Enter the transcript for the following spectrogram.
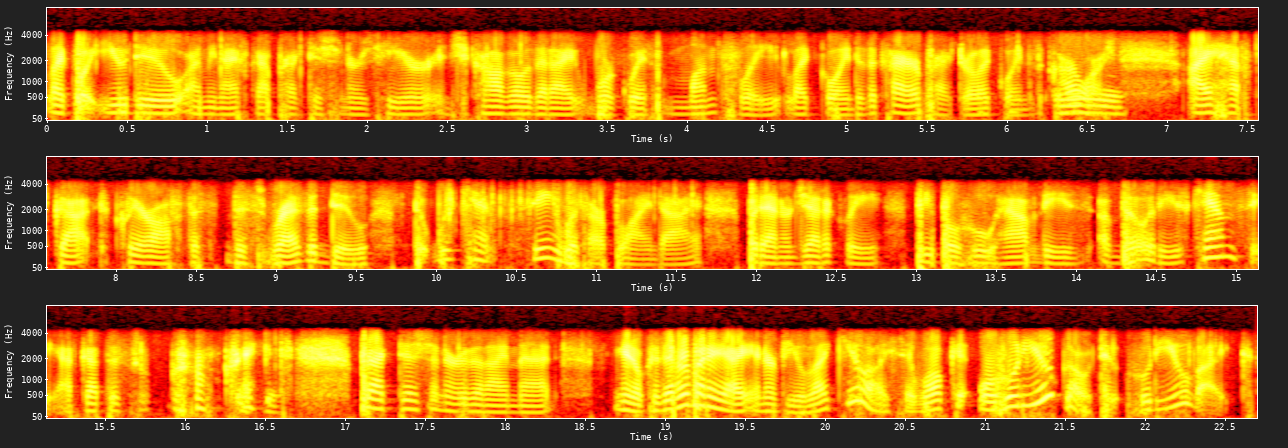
like what you do, I mean, I've got practitioners here in Chicago that I work with monthly, like going to the chiropractor, like going to the car wash. I have got to clear off this this residue that we can't see with our blind eye, but energetically, people who have these abilities can see. I've got this great practitioner that I met, you know, because everybody I interview, like you, I say, well, well, who do you go to? Who do you like?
